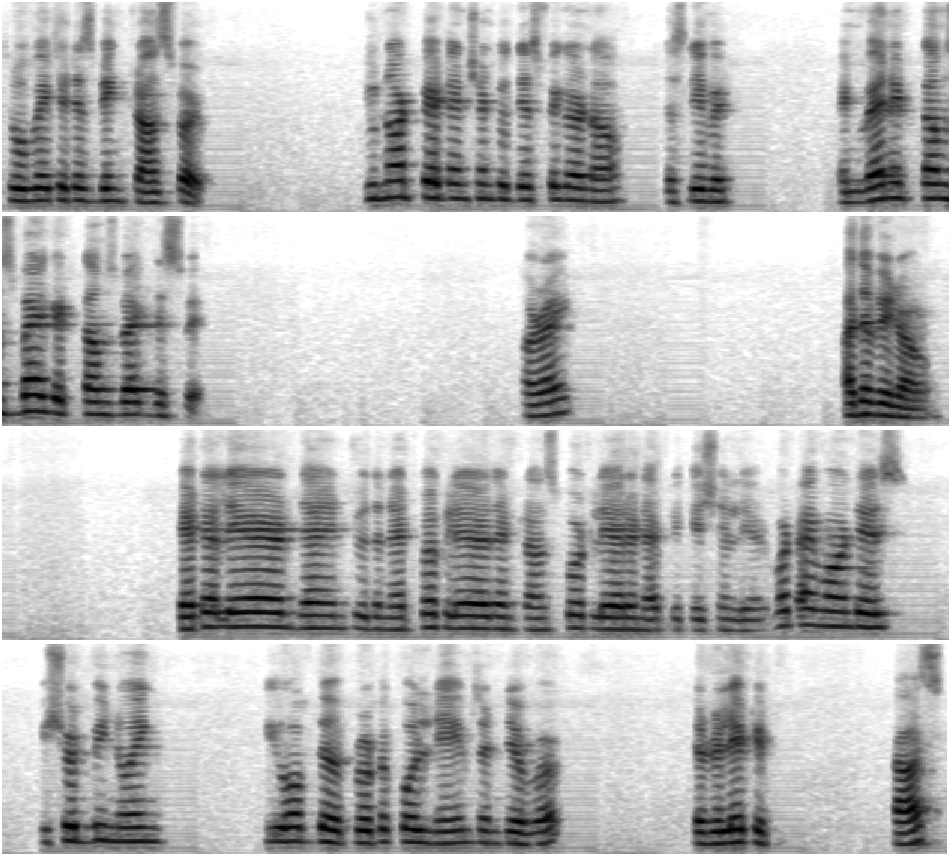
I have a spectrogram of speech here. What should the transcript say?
through which it is being transferred. Do not pay attention to this figure now. Just leave it. And when it comes back, it comes back this way. All right. Other way around. Data layer, then to the network layer, then transport layer and application layer. What I want is you should be knowing few of the protocol names and their work, the related tasks.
